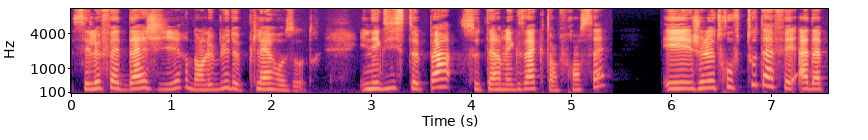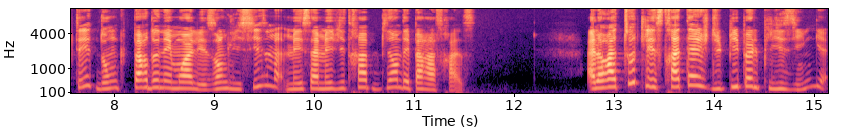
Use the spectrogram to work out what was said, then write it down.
c'est le fait d'agir dans le but de plaire aux autres. Il n'existe pas ce terme exact en français, et je le trouve tout à fait adapté, donc pardonnez-moi les anglicismes, mais ça m'évitera bien des paraphrases. Alors à toutes les stratèges du people pleasing,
